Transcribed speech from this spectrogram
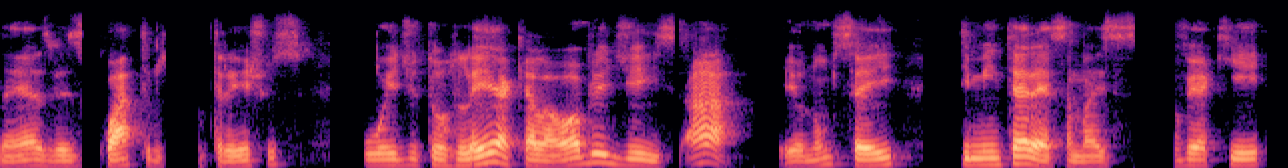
né? Às vezes quatro trechos. O editor lê aquela obra e diz: Ah, eu não sei se me interessa, mas vou ver aqui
